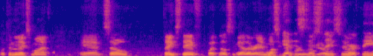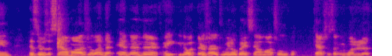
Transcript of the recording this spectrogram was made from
within the next month. And so, thanks, Dave, for putting those together. And once again, it Really still good. stays to our theme because there was a sound module and and then there. Hey, you know what? There's our Arduino-based sound module caches that we wanted to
